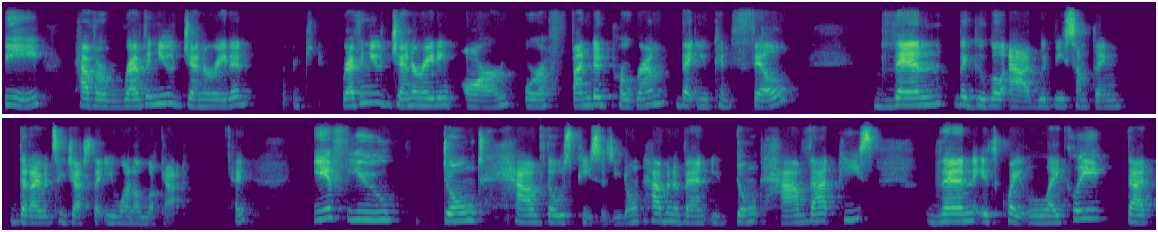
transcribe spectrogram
B, have a revenue generated revenue generating arm or a funded program that you can fill, then the Google ad would be something that I would suggest that you want to look at. Okay. If you don't have those pieces, you don't have an event, you don't have that piece, then it's quite likely that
